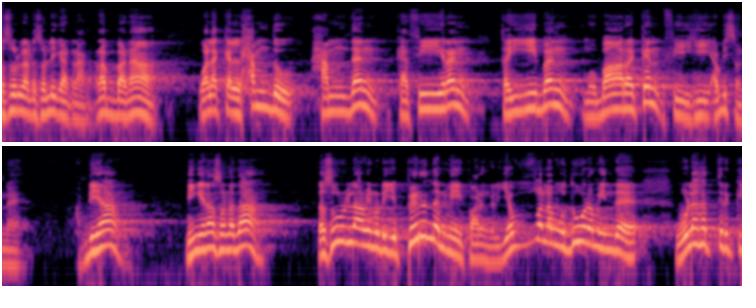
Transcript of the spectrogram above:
ரசூல்லாட்ட சொல்லி காட்டுறாங்க ரப்பனா வலக்கல் ஹம்து ஹம்தன் கசீரன் தையீபன் முபாரக்கன் ஃபீஹி. அப்படி சொன்னேன் அப்படியா? நீங்கள் தான் சொன்னதா? ரசூல்லாவினுடைய பெருந்தன்மையை பாருங்கள். எவ்வளவு தூரம் இந்த உலகத்திற்கு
